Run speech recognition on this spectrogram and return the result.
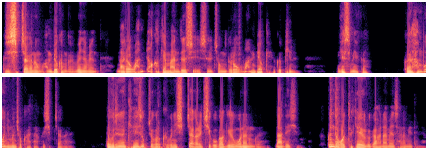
그래서 십자가는 완벽한 거예요. 왜냐하면 나를 완벽하게 만들 수 있을 정도로 완벽해요. 그 피는. 알겠습니까? 그냥 한 번이면 족하다. 그 십자가는. 우리는 계속적으로 그분이 십자가를 지고 가기를 원하는 거예요. 나 대신. 근데 어떻게 우리가 하나님의 사람이 되냐?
